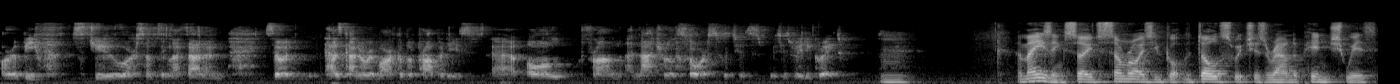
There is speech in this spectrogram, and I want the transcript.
or a beef stew or something like that. And so it has kind of remarkable properties, uh, all from a natural source, which is which is really great. Mm. Amazing. So to summarise, you've got the dulse, which is around a pinch with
